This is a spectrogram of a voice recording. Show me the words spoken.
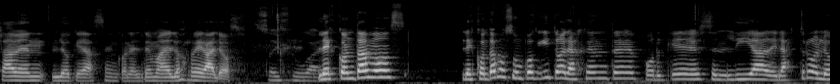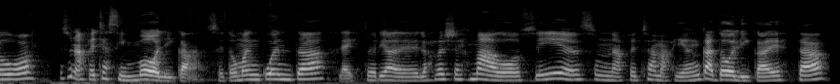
ya ven lo que hacen con el tema de los regalos. Soy frugal. Les contamos les contamos un poquito a la gente por qué es el Día del Astrólogo. Es una fecha simbólica, se toma en cuenta la historia de los Reyes Magos, ¿sí? Es una fecha más bien católica esta.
